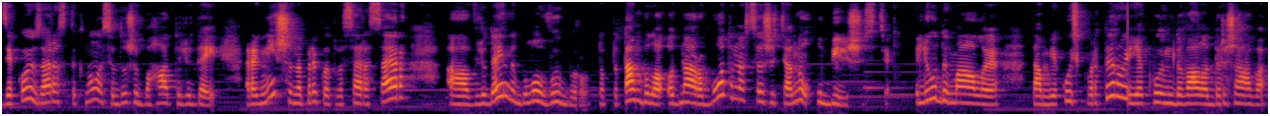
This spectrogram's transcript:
з якою зараз стикнулося дуже багато людей. Раніше, наприклад, в СРСР в людей не було вибору, тобто там була одна робота на все життя. Ну у більшості люди мали там якусь квартиру, яку їм давала держава.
